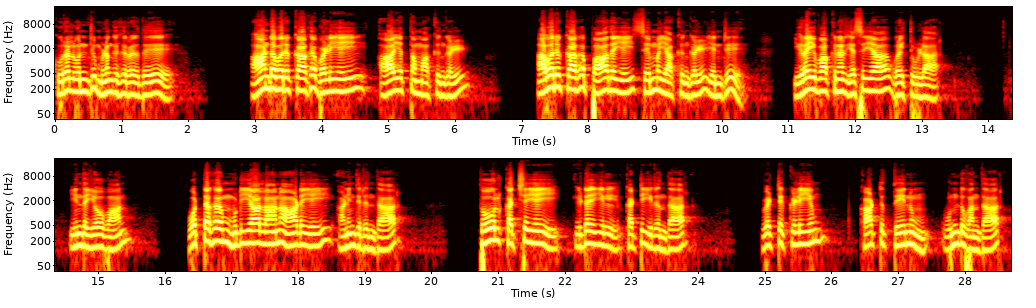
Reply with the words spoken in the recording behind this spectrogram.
குரல் ஒன்று முழங்குகிறது. ஆண்டவருக்காக வழியை ஆயத்தமாக்குங்கள். அவருக்காக பாதையை செம்மையாக்குங்கள் என்று இறைவாக்கினர் எசையா உரைத்துள்ளார். இந்த யோவான் ஒட்டக முடியாலான ஆடையை அணிந்திருந்தார். தோல் கச்சையை இடையில் கட்டியிருந்தார். வெட்டுக்கிளியும் காட்டுத்தேனும் உண்டு வந்தார்.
